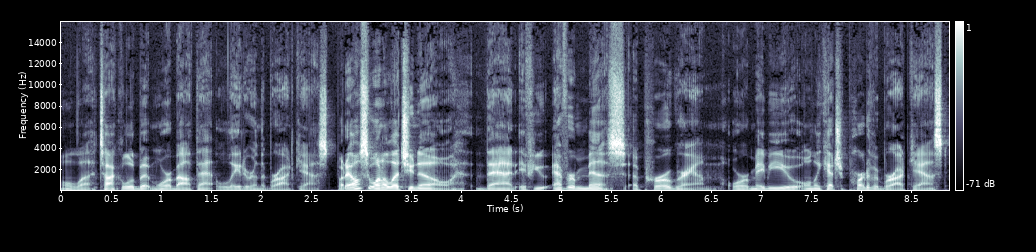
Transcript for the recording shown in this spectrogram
We'll uh, talk a little bit more about that later in the broadcast. But I also want to let you know that if you ever miss a program, or maybe you only catch a part of a broadcast,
